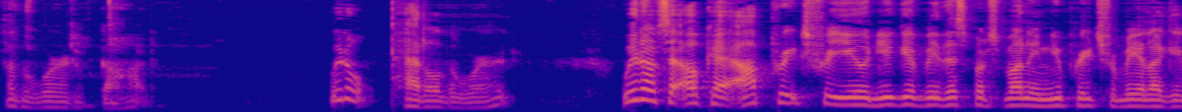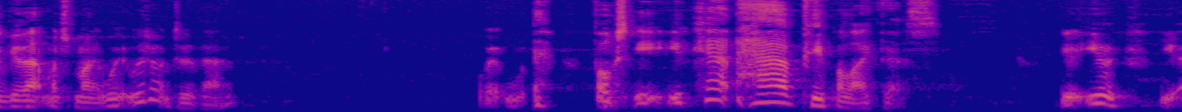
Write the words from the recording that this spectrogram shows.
for the word of God. We don't peddle the word. We don't say, okay, I'll preach for you and you give me this much money and you preach for me and I'll give you that much money. We, we don't do that. We, we, folks, you, you can't have people like this. You, you, you,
